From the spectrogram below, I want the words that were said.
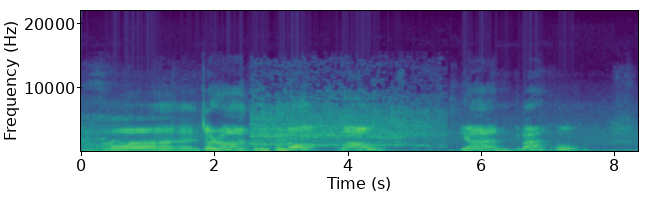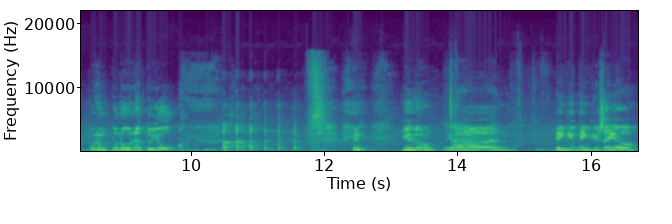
Ah, charan! Punong-puno! Wow! Yan, di ba? Oh. Punong-puno ng tuyo. you know? Yan. Thank you, thank you sa iyo.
